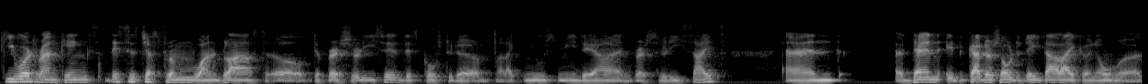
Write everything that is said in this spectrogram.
keyword rankings. This is just from one blast of the press releases. This goes to the like news media and press release sites. And uh, then it gathers all the data like you know uh,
